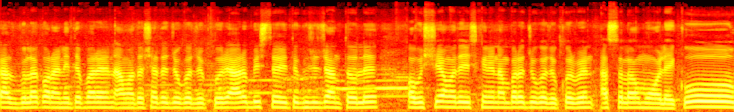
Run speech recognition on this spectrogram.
কাজগুলো করা নিতে পারেন। আমাদের সাথে যোগাযোগ করে আরও বিস্তারিত কিছু জানতে হলে অবশ্যই আমাদের স্ক্রিনে নাম্বারে যোগাযোগ করবেন। আসসালামু আলাইকুম।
